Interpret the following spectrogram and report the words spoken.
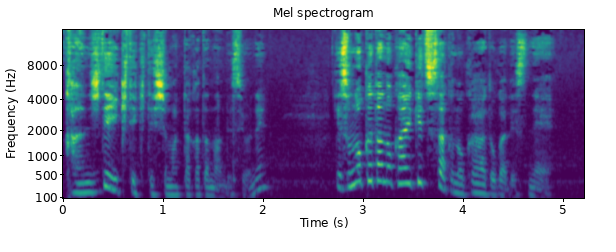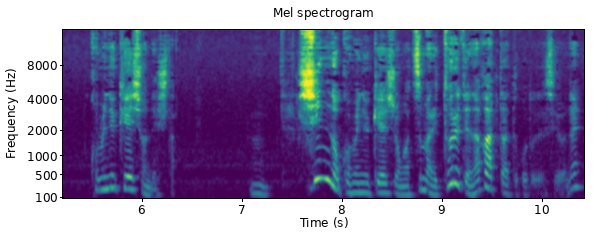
感じで生きてきてしまった方なんですよね。でその方の解決策のカードがですねコミュニケーションでした。うん、真のコミュニケーションがつまり取れてなかったってことですよね。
